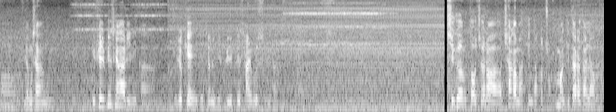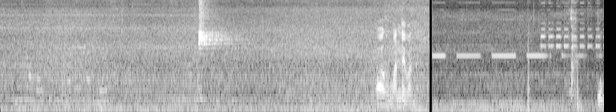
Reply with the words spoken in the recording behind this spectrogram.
어, 영상 이 필리핀 생활이니까 이렇게 이제 저는 이제 필리핀에 살고 있습니다. 지금 또 전화 차가 막힌다고 조금만 기다려 달라고. 어 왔네 왔네. 오.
